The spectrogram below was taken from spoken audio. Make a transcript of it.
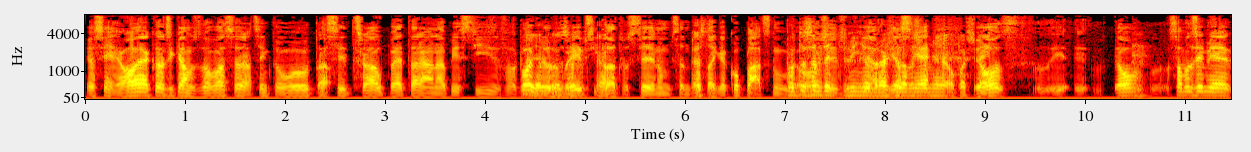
Jasně, jo, jako říkám, znova se vracím k tomu, no. asi třeba úplně ta rána pěstí fakt Pojde, nebyl dobrý jsem, příklad, jo. prostě jenom jsem to jasně. tak jako plácnul. Proto jo, jsem teď zmínil vraždu, aby jsme měli opačně. Jo, jo, samozřejmě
